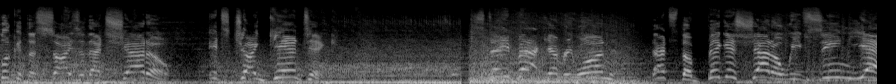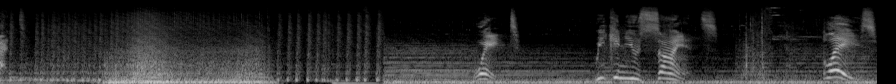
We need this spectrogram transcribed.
look at the size of that shadow. It's gigantic. Stay back, everyone. That's the biggest shadow we've seen yet. Wait. We can use science. Blaze,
